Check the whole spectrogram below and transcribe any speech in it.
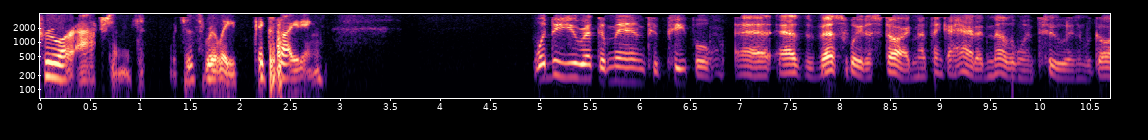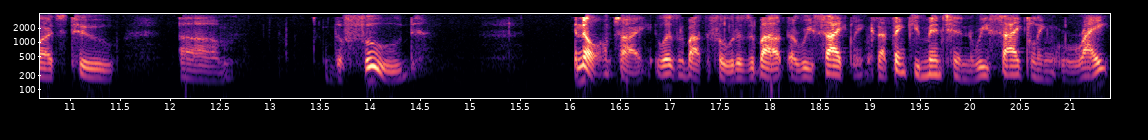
through our actions, which is really exciting. What do you recommend to people as, as the best way to start? And I think I had another one too in regards to um, the food. No, I'm sorry. It wasn't about the food. It was about uh, recycling because I think you mentioned recycling right.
